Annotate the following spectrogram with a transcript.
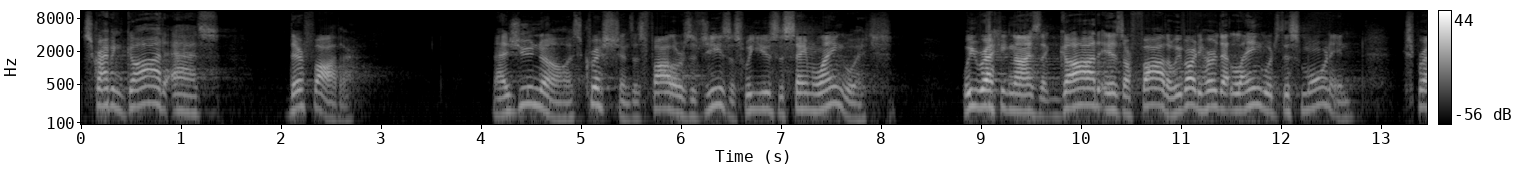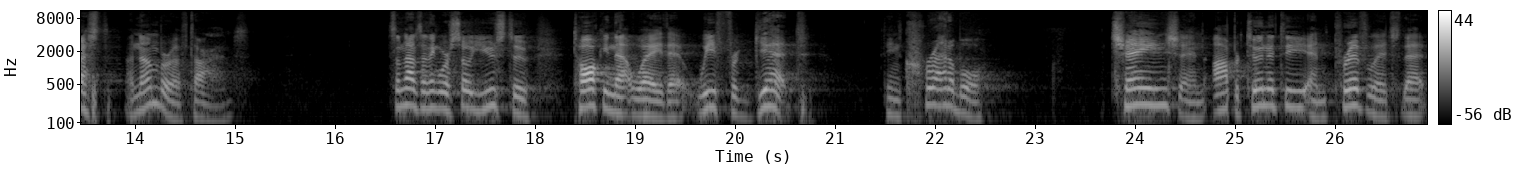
Describing God as their Father. As you know, as Christians, as followers of Jesus, we use the same language. We recognize that God is our Father. We've already heard that language this morning expressed a number of times. Sometimes I think we're so used to talking that way that we forget the incredible change and opportunity and privilege that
